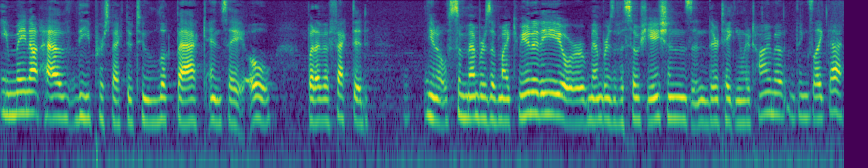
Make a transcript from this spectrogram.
you may not have the perspective to look back and say, "Oh, but I've affected you know some members of my community or members of associations and they're taking their time out and things like that."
